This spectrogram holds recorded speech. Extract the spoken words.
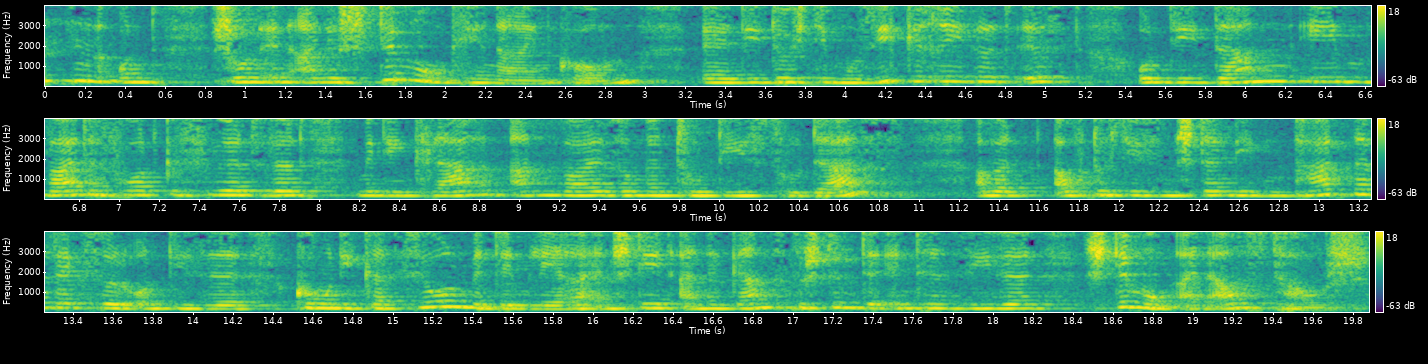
und schon in eine Stimmung hineinkommen, äh, die durch die Musik geregelt ist und die dann eben weiter fortgeführt wird mit den klaren Anweisungen, tu dies, tu das aber auch durch diesen ständigen Partnerwechsel und diese Kommunikation mit dem Lehrer entsteht eine ganz bestimmte intensive Stimmung, ein Austausch.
